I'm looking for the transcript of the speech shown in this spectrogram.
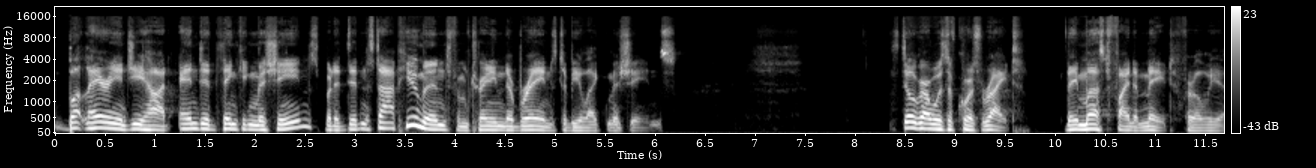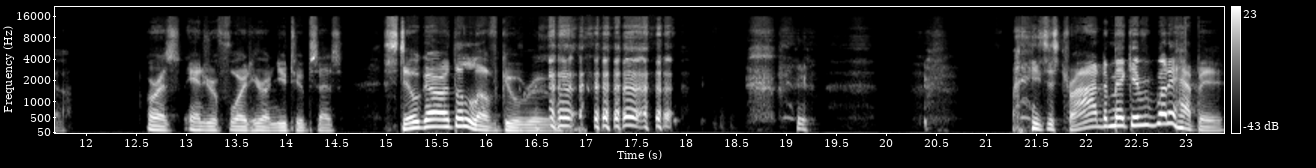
Butlerian jihad ended thinking machines, but it didn't stop humans from training their brains to be like machines. Stilgar was, of course, right. They must find a mate for Alia. Or as Andrew Floyd here on YouTube says, Stilgar the love guru. He's just trying to make everybody happy.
